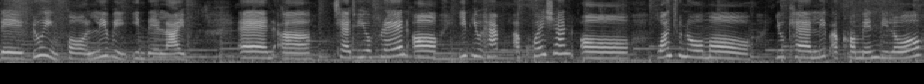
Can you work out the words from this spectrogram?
they doing for living in their life and uh, share to your friend or if you have a question or want to know more you can leave a comment below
